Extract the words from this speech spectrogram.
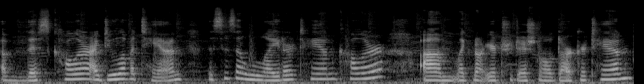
of this color. I do love a tan. This is a lighter tan color, um, like not your traditional darker tan.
